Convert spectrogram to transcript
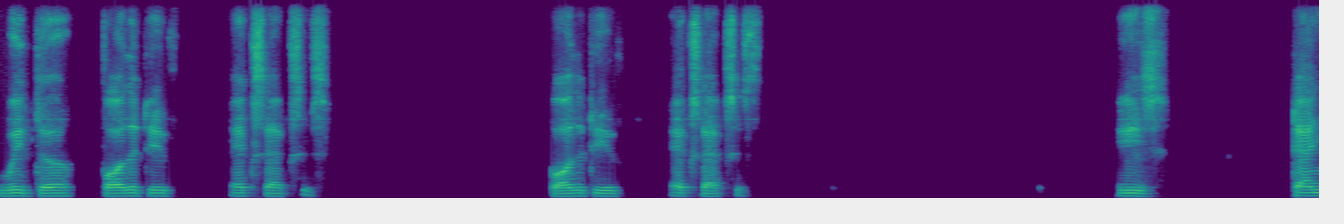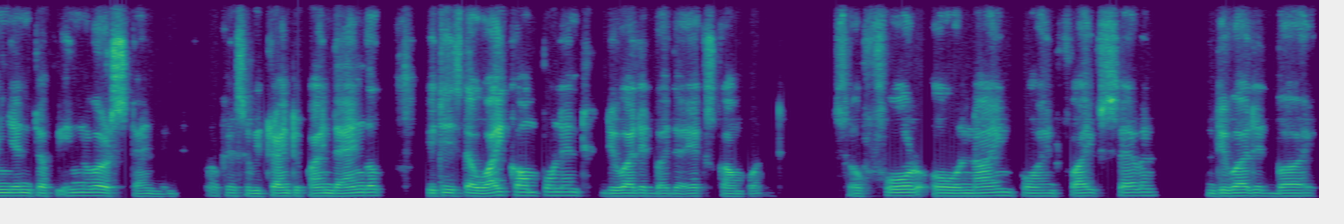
with the positive x-axis. Positive x-axis is tangent of inverse tangent. Okay so we're trying to find the angle. It is the y component divided by the x component so 409.57 divided by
